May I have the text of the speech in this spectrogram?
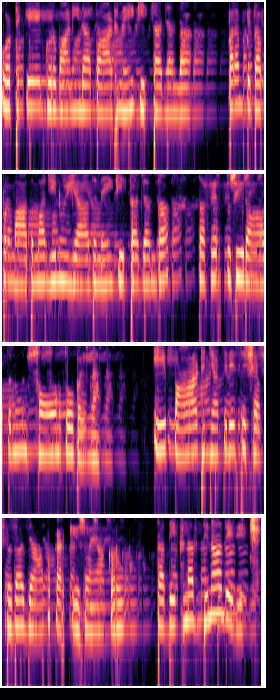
ਉੱਠ ਕੇ ਗੁਰਬਾਣੀ ਦਾ ਪਾਠ ਨਹੀਂ ਕੀਤਾ ਜਾਂਦਾ ਪਰਮ ਪਿਤਾ ਪਰਮਾਤਮਾ ਜੀ ਨੂੰ ਯਾਦ ਨਹੀਂ ਕੀਤਾ ਜਾਂਦਾ, ਤਾਂ ਫਿਰ ਤੁਸੀਂ ਰਾਤ ਨੂੰ ਸੌਣ ਤੋਂ ਪਹਿਲਾਂ ਇਹ ਪਾਠ ਜਾਂ ਫਿਰ ਇਸ ਸ਼ਬਦ ਦਾ ਜਾਪ ਕਰਕੇ ਸੋਇਆ ਕਰੋ, ਤਾਂ ਦੇਖਣਾ ਦਿਨਾਂ ਦੇ ਵਿੱਚ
